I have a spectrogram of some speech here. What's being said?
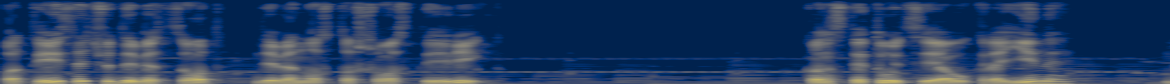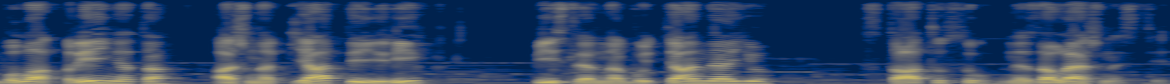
по 1996 рік. Конституція України була прийнята аж на п'ятий рік після набуття нею статусу незалежності.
